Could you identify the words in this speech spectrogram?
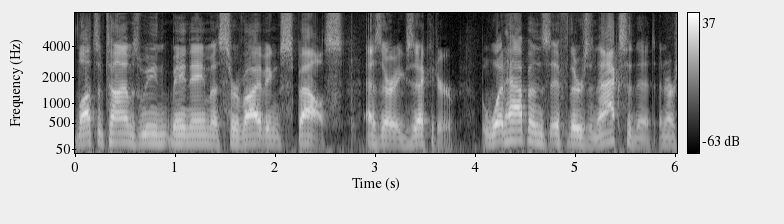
Lots of times we may name a surviving spouse as our executor. But what happens if there's an accident and our,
